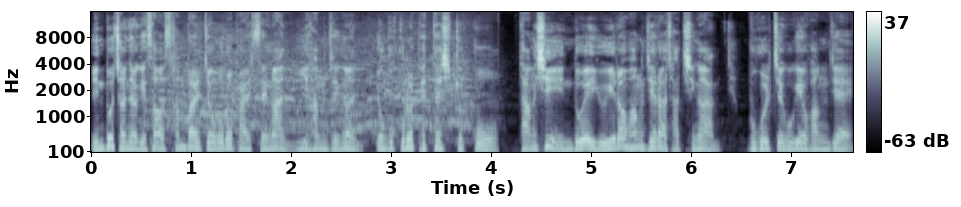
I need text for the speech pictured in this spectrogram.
인도 전역에서 산발적으로 발생한 이 항쟁은 영국군을 패퇴시켰고 당시 인도의 유일한 황제라 자칭한 무골 제국의 황제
